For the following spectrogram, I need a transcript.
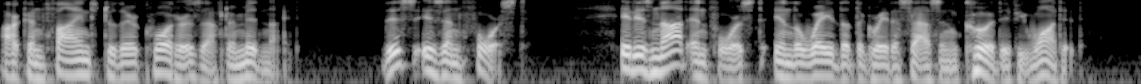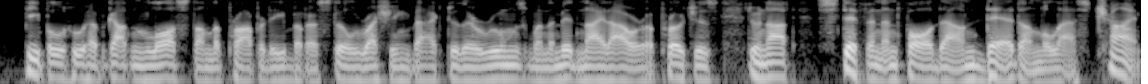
are confined to their quarters after midnight. This is enforced. It is not enforced in the way that the great assassin could if he wanted. People who have gotten lost on the property but are still rushing back to their rooms when the midnight hour approaches do not stiffen and fall down dead on the last chime.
